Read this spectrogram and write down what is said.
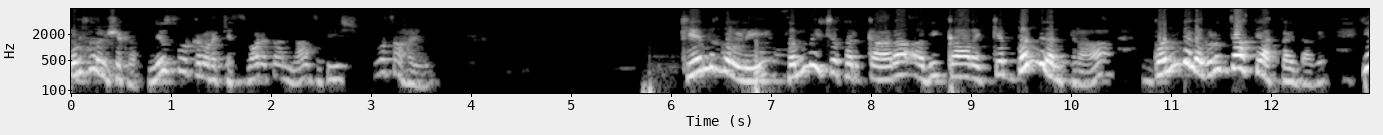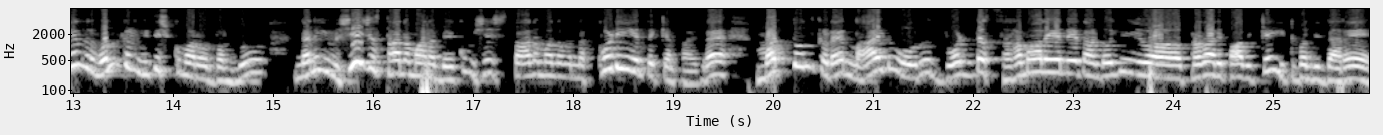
ನಮಸ್ಕಾರ ವೀಕ್ಷಕ news four ಕನ್ನಡಕ್ಕೆ ಸ್ವಾಗತ. ನಾನ್ ಸತೀಶ್ ಹೊಸಹಳ್ಳಿ. ಕೇಂದ್ರದಲ್ಲಿ ಸಮ್ಮಿಶ್ರ ಸರ್ಕಾರ ಅಧಿಕಾರಕ್ಕೆ ಬಂದ ನಂತರ ಗೊಂದಲಗಳು ಜಾಸ್ತಿ ಆಗ್ತಾ ಇದ್ದಾವೆ. ಏನಂದ್ರೆ ಒಂದ್ ಕಡೆ ನಿತೀಶ್ ಕುಮಾರ್ ಅವರು ಬಂದು, ನನಗೆ ವಿಶೇಷ ಸ್ಥಾನಮಾನ ಬೇಕು, ವಿಶೇಷ ಸ್ಥಾನಮಾನವನ್ನ ಕೊಡಿ ಅಂತ ಕೇಳ್ತಾ ಇದ್ರೆ, ಮತ್ತೊಂದ್ ಕಡೆ ನಾಯ್ಡು ಅವರು ದೊಡ್ಡ ಸರಮಾಲೆಯನ್ನೇ ತಾಂಡೋಗಿ ಪ್ರಧಾನಿ ಪಾದಕ್ಕೆ ಇಟ್ಟು ಬಂದಿದ್ದಾರೆ.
